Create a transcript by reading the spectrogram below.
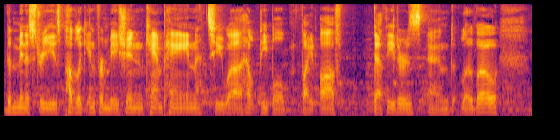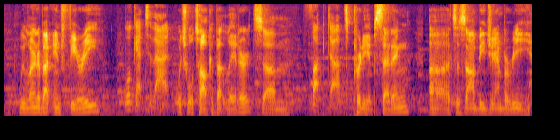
the Ministry's public information campaign to uh, help people fight off Death Eaters and Lovo. We learn about Inferi, We'll get to that. which we'll talk about later. It's um Fucked up. It's pretty upsetting. Uh, it's a zombie jamboree,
